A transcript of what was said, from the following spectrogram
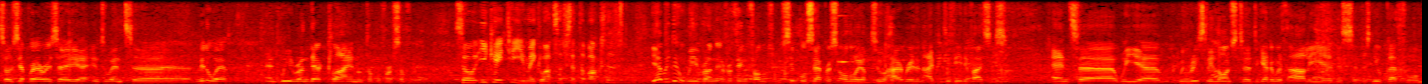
So Zappware is a uh, end-to-end uh, middleware, and we run their client on top of our software. So EKT, you make lots of set-top boxes? Yeah, we do. We run everything from, from simple zappers all the way up to hybrid and IPTV devices. And uh, we, uh, we recently launched uh, together with Ali uh, this, uh, this new platform,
